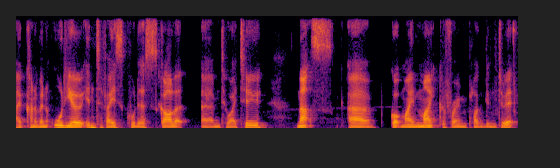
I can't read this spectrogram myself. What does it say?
a kind of an audio interface called a Scarlett um, 2i2. And that's uh, got my microphone plugged into it,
